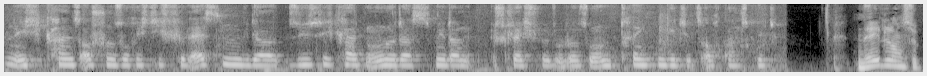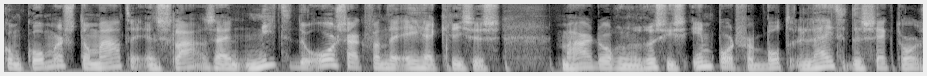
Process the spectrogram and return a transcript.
Ich kann jetzt auch schon so richtig viel essen, wieder Süßigkeiten, ohne dass es mir dann schlecht wird oder so. Und trinken geht jetzt auch ganz gut. Nederlandse komkommers, tomaten en sla zijn niet de oorzaak van de EHEC-crisis. Maar door een Russisch importverbod leidt de sector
